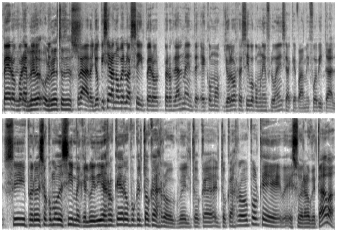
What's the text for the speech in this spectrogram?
Pero, por ejemplo, olvida- yo- yo- olvídate de eso. Claro, yo quisiera no verlo así, pero, pero realmente es como, yo lo recibo como una influencia que para mí fue vital. Sí, pero eso como decirme que Luis Díaz es rockero porque él toca rock. Él toca, él toca rock porque eso era lo que estaba.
